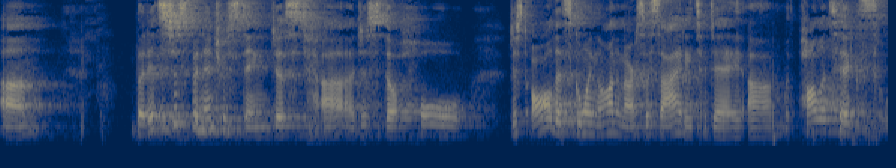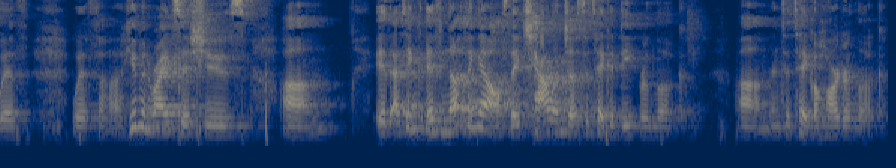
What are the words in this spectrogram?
Um, but it's just been interesting, just, uh, just the whole, just all that's going on in our society today um, with politics, with, with uh, human rights issues. Um, it, I think, if nothing else, they challenge us to take a deeper look um, and to take a harder look.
